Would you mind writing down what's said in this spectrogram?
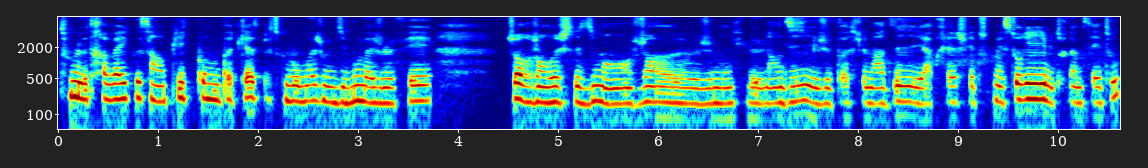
tout le travail que ça implique pour mon podcast. Parce que, bon, moi, je me dis, bon, bah, je le fais. Genre, j'enregistre le dimanche, genre, euh, je monte le lundi et je poste le mardi. Et après, je fais toutes mes stories, mes trucs comme ça et tout.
